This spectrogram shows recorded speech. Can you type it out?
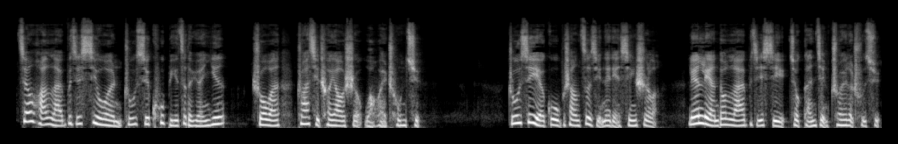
江华来不及细问朱熹哭鼻子的原因，说完抓起车钥匙往外冲去。朱熹也顾不上自己那点心事了，连脸都来不及洗，就赶紧追了出去。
